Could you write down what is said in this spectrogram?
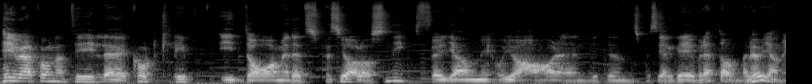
Hej och välkomna till Kortklippt Kortklipp idag med ett specialavsnitt. För Jauni och jag har en liten speciell grej att berätta om, eller hur Jauni?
